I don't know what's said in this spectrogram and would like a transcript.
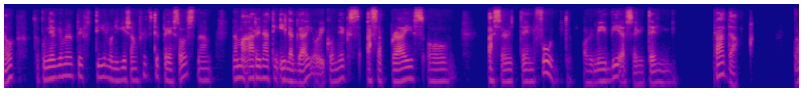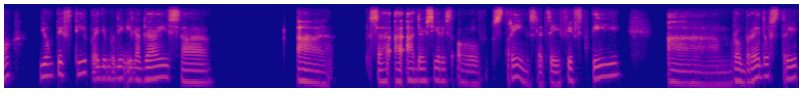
No? So pag nilagyan mo ng 50, magiging siyang 50 pesos na, na maaari nating ilagay or i-connect as a price of a certain food or maybe a certain product, no? Yung 50 pwede mo ding ilagay sa ah, sa uh, other series of strings. Let's say 50 um, Robredo Street,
